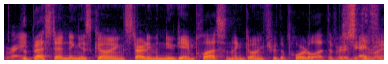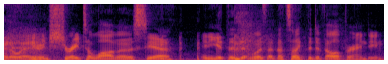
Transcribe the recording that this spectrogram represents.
right. The best ending is going, starting the new game plus, and then going through the portal at the very beginning. Right away. Going straight to Lavos, yeah. and you get the what was that? That's like the developer ending,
